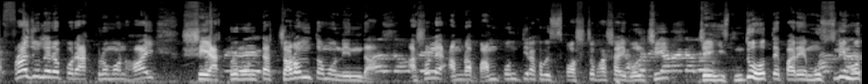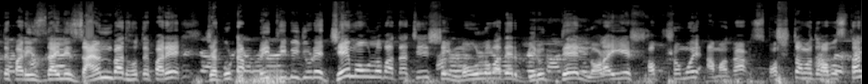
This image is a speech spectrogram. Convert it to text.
আফরাজুলের ওপরে আক্রমণ হয়, সেই আক্রমণটা চরমতম নিন্দা। আসলে আমরা বামপন্থীরা খুব স্পষ্ট ভাষায় বলছি যে হিন্দু হতে পারে, মুসলিম হতে পারে, ইসরায়েলি জায়নবাদ হতে পারে, যে গোটা পৃথিবী জুড়ে যে মৌলবাদ আছে, সেই মৌলবাদের বিরুদ্ধে লড়াইয়ে সব সময় আমরা স্পষ্ট আমাদের অবস্থান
